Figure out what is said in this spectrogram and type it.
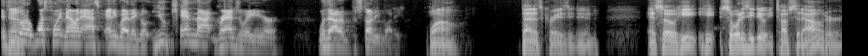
If Yeah. you go to West Point now and ask anybody, they go, You cannot graduate here without a study buddy. Wow. That is crazy, dude. And so he he so what does he do? He toughs it out or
